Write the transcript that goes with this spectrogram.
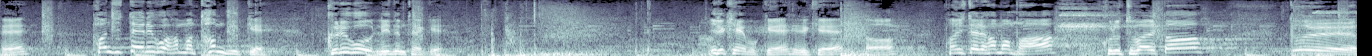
네. 펀치 때리고 한번 term 줄게. 그리고 리듬 탈게. 이렇게 해볼게. 이렇게. 어. 펀치 때리고 한번 봐. 그리고 두 발 떠. 둘,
